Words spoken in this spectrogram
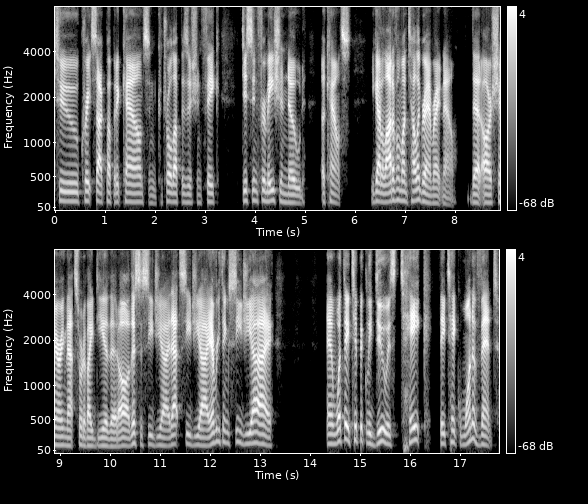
to create sock puppet accounts and controlled opposition, fake disinformation node accounts. You got a lot of them on Telegram right now that are sharing that sort of idea that, oh, this is CGI, that's CGI, everything's CGI. And what they typically do is take they take one event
